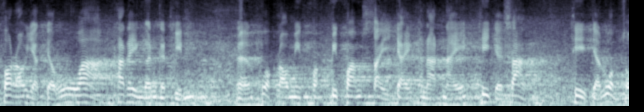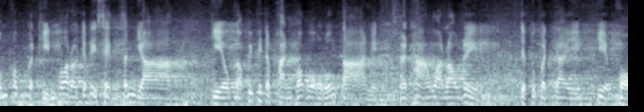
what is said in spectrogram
เพราะเราอยากจะรู้ว่าถ้าได้เงินกระถินพวกเรามีมีความใส่ใจขนาดไหนที่จะสร้างที่จะร่วมสมทบกระถิน เพราะเราจะได้เซ็นสัญญาเกี่ยวกับพิพิธภัณฑ์ขององค์หลวงตาเนี่ยทางว่าเราได้จะตุปัจจัยเพียงพอ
